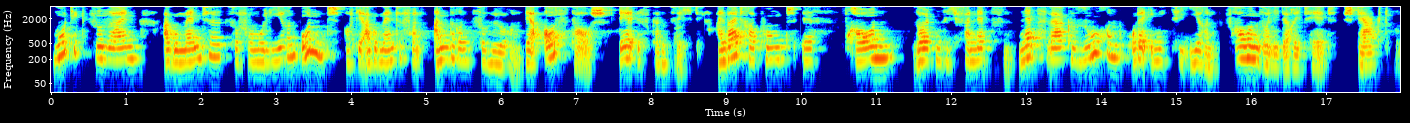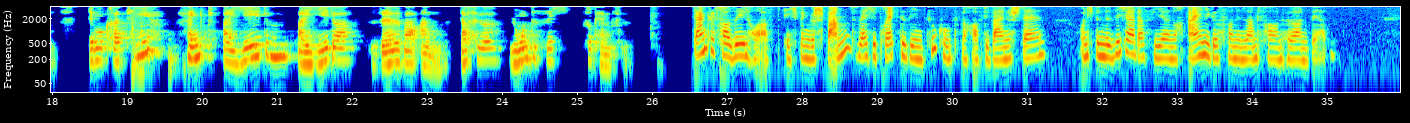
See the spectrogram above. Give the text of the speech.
mutig zu sein, Argumente zu formulieren und auf die Argumente von anderen zu hören. Der Austausch, der ist ganz wichtig. Ein weiterer Punkt ist, Frauen sollten sich vernetzen, Netzwerke suchen oder initiieren. Frauensolidarität stärkt uns. Demokratie fängt bei jedem, bei jeder selber an. Dafür lohnt es sich zu kämpfen. Danke, Frau Seelhorst. Ich bin gespannt, welche Projekte Sie in Zukunft noch auf die Beine stellen. Und ich bin mir sicher, dass wir noch einiges von den Landfrauen hören werden.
